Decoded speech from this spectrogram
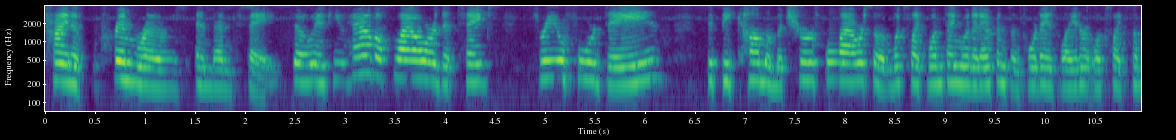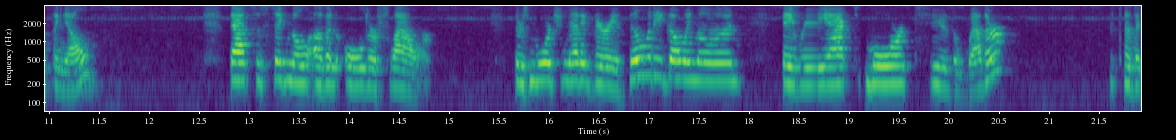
kind of primrose and then fade. So if you have a flower that takes three or four days to become a mature flower, so it looks like one thing when it opens and four days later it looks like something else, that's a signal of an older flower. There's more genetic variability going on. They react more to the weather, to the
